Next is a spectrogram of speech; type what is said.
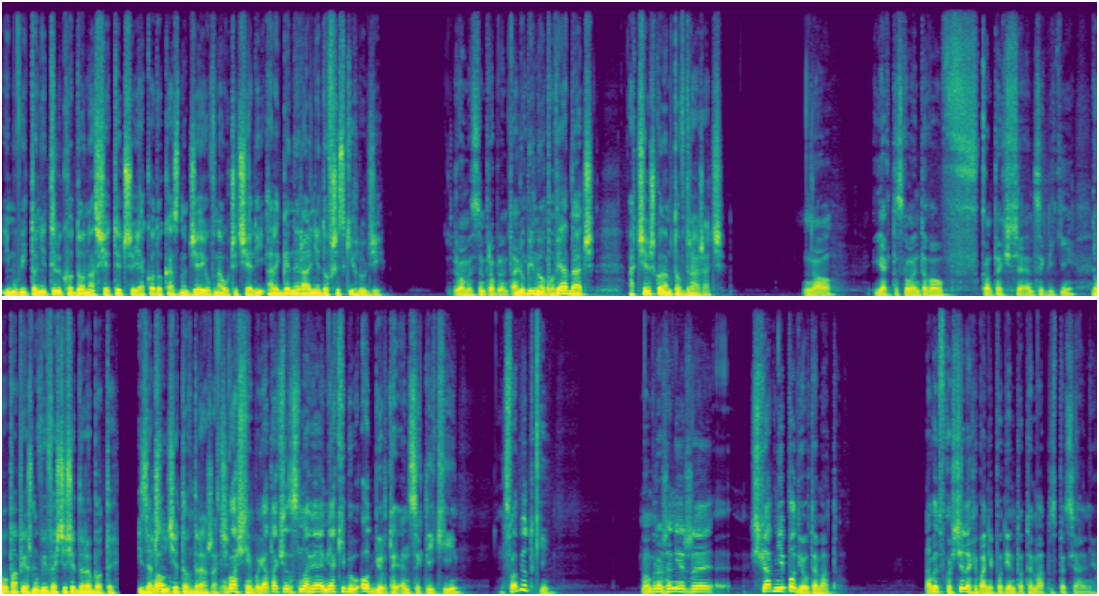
I mówi: To nie tylko do nas się tyczy, jako do kaznodziejów, nauczycieli, ale generalnie do wszystkich ludzi. Że mamy z tym problem, tak? Lubimy opowiadać, a ciężko nam to wdrażać. No. Jak to skomentował w kontekście encykliki? No papież mówi: Weźcie się do roboty i zacznijcie to wdrażać. Właśnie, bo ja tak się zastanawiałem, jaki był odbiór tej encykliki. Słabiutki. Mam wrażenie, że świat nie podjął tematu. Nawet w kościele chyba nie podjęto tematu specjalnie.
